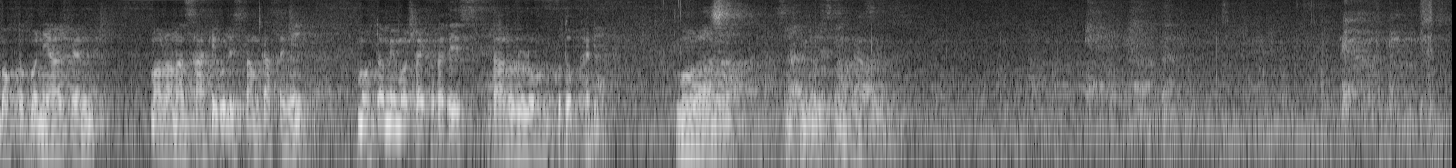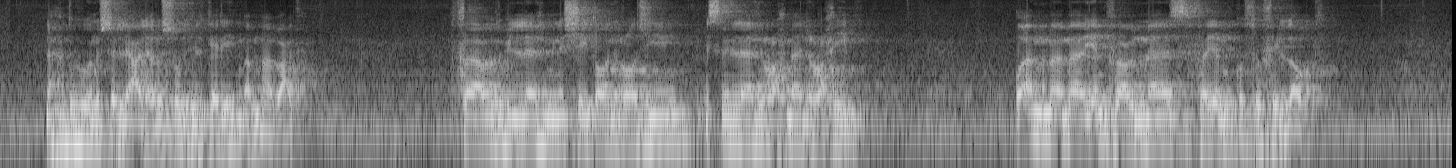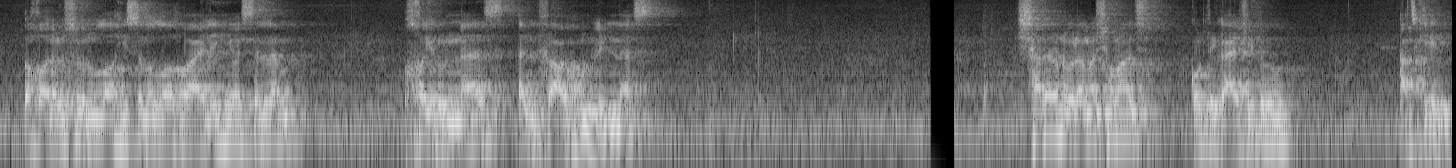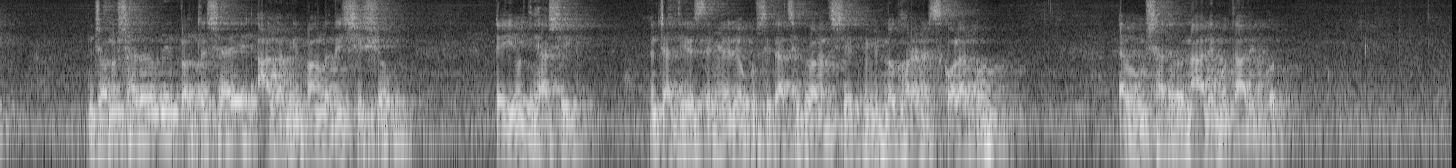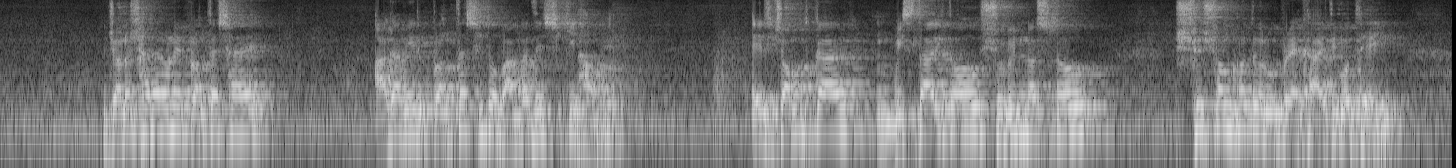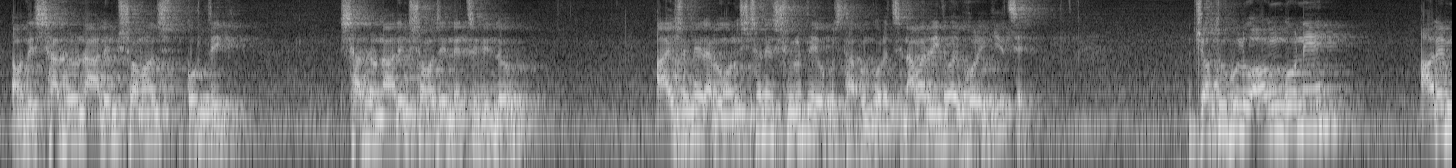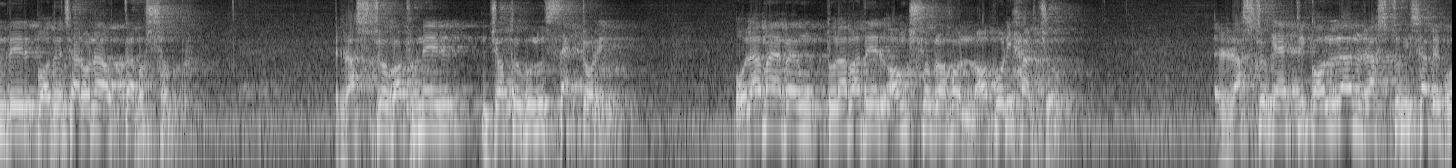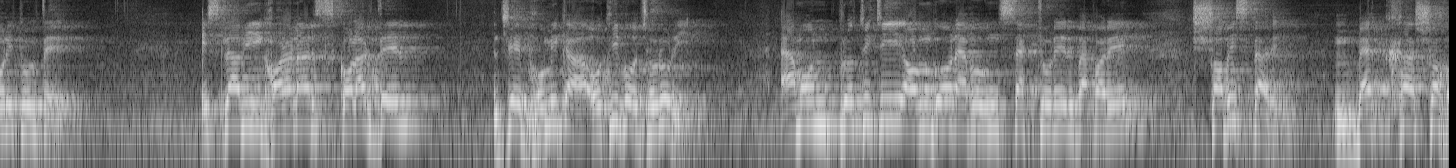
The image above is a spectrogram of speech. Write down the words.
বক্তব্য নিয়ে আসবেন মাওলানা সাকিবুল ইসলাম কাসেমি মোহতামি মোশাইখুল হাদিস দারুল উলুম কুতুবখানি মাওলানা সাকিবুল ইসলাম কাসেমি نحمده ونصلي على رسوله الكريم أما بعد فأعوذ بالله من الشيطان الرجيم بسم الله الرحمن الرحيم وأما ما ينفع الناس فيمكث في الأرض وقال رسول الله صلى الله عليه وسلم خير الناس أنفعهم للناس সাধারণ ওলামা সমাজ কর্তৃক আয়োজিত আজকের জনসাধারণের প্রত্যাশায় আগামী বাংলাদেশ শীর্ষক এই ঐতিহাসিক জাতীয় সেমিনারে উপস্থিত আছেন বাংলাদেশের বিভিন্ন ঘরানার স্কলারগণ এবং সাধারণ আলেম ও তালিমগণ জনসাধারণের প্রত্যাশায় আগামীর প্রত্যাশিত বাংলাদেশ কি হবে? এর চমৎকার, বিস্তারিত, সুবিন্যস্ত, সুসংহত রূপরেখা ইতিমধ্যেই আমাদের সাধারণ আলেম সমাজ কর্তৃক, সাধারণ আলেম সমাজের নেতৃবৃন্দ আয়োজনের এবং অনুষ্ঠানের শুরুতে উপস্থাপন করেছেন। আমার হৃদয় ভরে গিয়েছে। যতগুলো অঙ্গনে আলেমদের পদচারণা অত্যাবশ্যক। রাষ্ট্র গঠনের যতগুলো সেক্টরে ওলামা এবং তোলাবাদের অংশগ্রহণ অপরিহার্য, রাষ্ট্রকে একটি কল্যাণ রাষ্ট্র হিসাবে গড়ে তুলতে ইসলামী ঘরানার স্কলারদের যে ভূমিকা অতীব জরুরি, এমন প্রতিটি অঙ্গন এবং সেক্টরের ব্যাপারে সবিস্তারে ব্যাখ্যা সহ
